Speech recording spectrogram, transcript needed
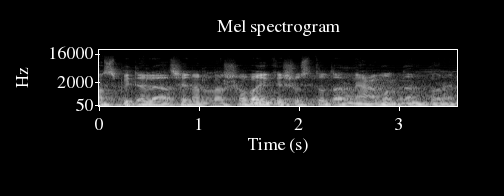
হসপিটালে আছেন, আল্লাহ সবাইকে সুস্থতার নেয়ামত দান করেন।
